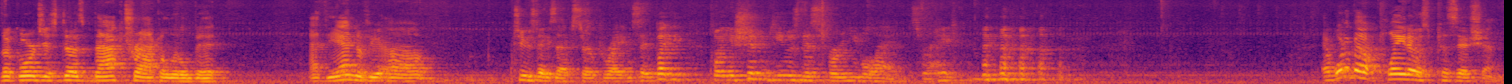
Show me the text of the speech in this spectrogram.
The Gorgias does backtrack a little bit at the end of uh, Tuesday's excerpt, right, and say, but, but you shouldn't use this for evil ends, right? And what about Plato's position?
